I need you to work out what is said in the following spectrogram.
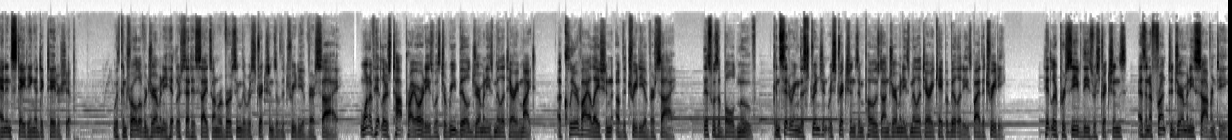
and instating a dictatorship. With control over Germany, Hitler set his sights on reversing the restrictions of the Treaty of Versailles. One of Hitler's top priorities was to rebuild Germany's military might, a clear violation of the Treaty of Versailles. This was a bold move, considering the stringent restrictions imposed on Germany's military capabilities by the treaty. Hitler perceived these restrictions as an affront to Germany's sovereignty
